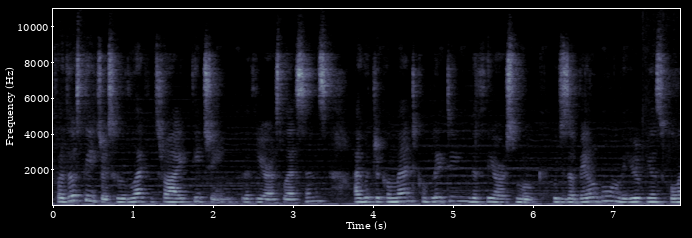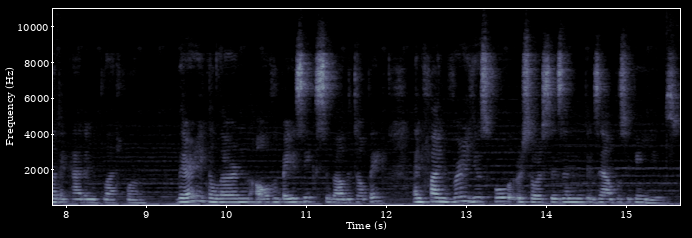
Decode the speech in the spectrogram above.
For those teachers who would like to try teaching the 3Rs lessons, I would recommend completing the 3Rs MOOC, which is available on the European Schoolnet Academy platform. There you can learn all the basics about the topic and find very useful resources and examples you can use.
